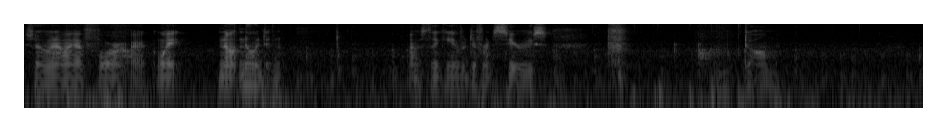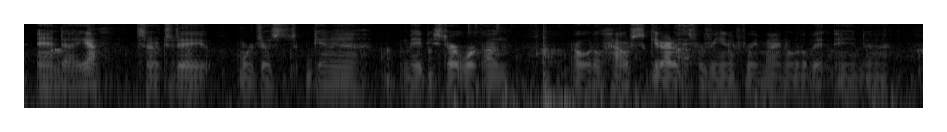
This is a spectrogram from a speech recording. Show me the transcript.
So now I have four. Uh, wait, no, no, I didn't. I was thinking of a different series. I'm dumb. And, uh, yeah. So today, we're just gonna maybe start work on our little house, get out of this ravine after we mine a little bit, and, uh,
